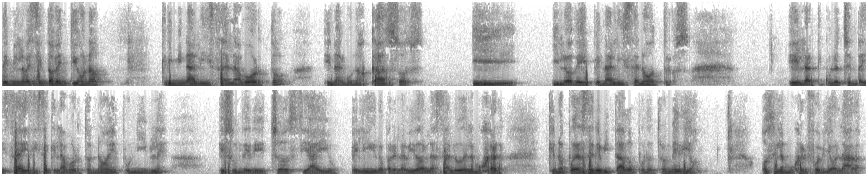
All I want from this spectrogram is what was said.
de 1921 criminaliza el aborto en algunos casos y, y lo despenaliza en otros. El artículo 86 dice que el aborto no es punible, es un derecho si hay un peligro para la vida o la salud de la mujer que no pueda ser evitado por otro medio o si la mujer fue violada.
